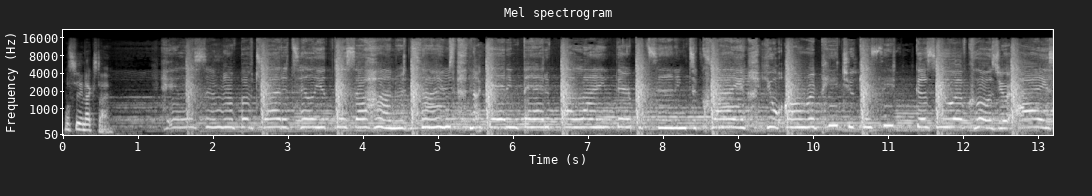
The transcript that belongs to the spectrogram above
we'll see you next time. Hey, listen up, I've tried to tell you this a hundred times. Not getting better by lying there pretending to cry. You on repeat, you can see, cause you have closed your eyes.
